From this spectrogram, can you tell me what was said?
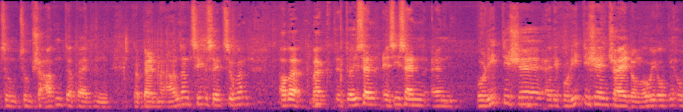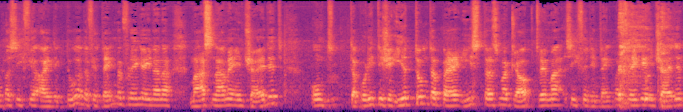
zum, zum Schaden der beiden, der beiden anderen Zielsetzungen. Aber man, da ist ein, es ist ein, ein politische, eine politische Entscheidung, ob, ob, ob man sich für Architektur oder für Denkmalpflege in einer Maßnahme entscheidet. Und der politische Irrtum dabei ist, dass man glaubt, wenn man sich für die Denkmalpflege entscheidet,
